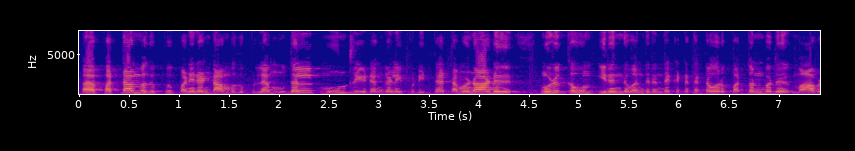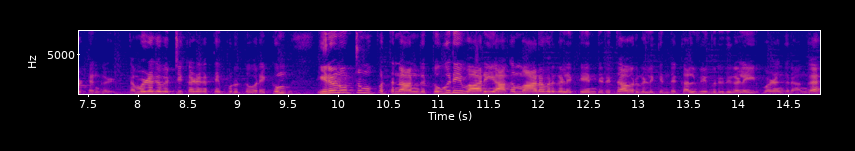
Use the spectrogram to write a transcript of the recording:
பத்தாம் வகுப்பு பன்னிரெண்டாம் வகுப்புல முதல் மூன்று இடங்களை பிடித்த தமிழ்நாடு முழுக்கவும் இருந்து வந்திருந்த கிட்டத்தட்ட ஒரு பத்தொன்பது மாவட்டங்கள். தமிழக வெற்றிக் கழகத்தை பொறுத்த வரைக்கும் இருநூற்று முப்பத்தி நான்கு தொகுதி வாரியாக மாணவர்களை தேர்ந்தெடுத்து அவர்களுக்கு இந்த கல்வி விருதுகளை வழங்குறாங்க.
